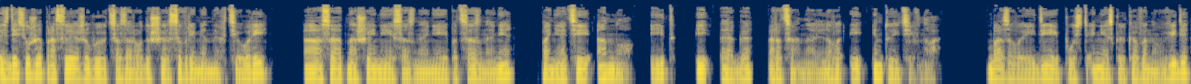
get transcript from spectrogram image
Здесь уже прослеживаются зародыши современных теорий а о соотношении сознания и подсознания, понятий «оно» — «ид» и «эго» — рационального и интуитивного. Базовые идеи, пусть несколько в ином виде,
